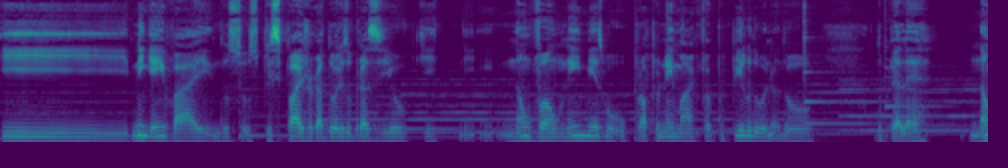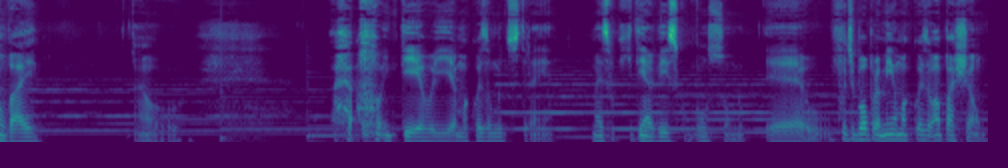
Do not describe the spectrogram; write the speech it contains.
e ninguém vai, dos os principais jogadores do Brasil que não vão, nem mesmo o próprio Neymar, que foi pupilo do, do, do Pelé, não vai ao, ao, enterro e é uma coisa muito estranha. Mas o que, tem a ver isso com o consumo? É, o futebol para mim é uma coisa, uma paixão,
